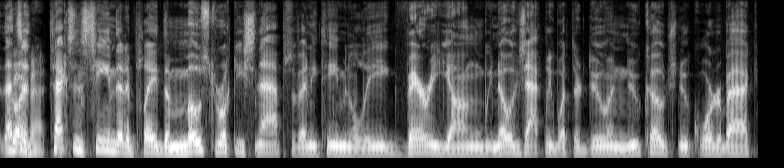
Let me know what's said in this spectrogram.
That's Go a Matt. Texans team that had played the most rookie snaps of any team in the league. Very young. We know exactly what they're doing. New coach, new quarterback,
